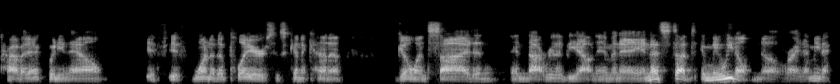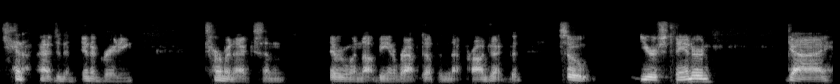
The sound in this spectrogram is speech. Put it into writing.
private equity now if if one of the players is going to kind of go inside and and not really be out in M&A. And that's not, I mean, we don't know, right? I mean, I can't imagine them integrating Terminix and everyone not being wrapped up in that project. But so you're standard guy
